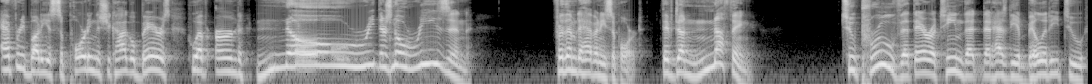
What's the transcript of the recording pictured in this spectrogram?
Everybody is supporting the Chicago Bears, who have earned no. Re- there's no reason for them to have any support. They've done nothing to prove that they're a team that that has the ability to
